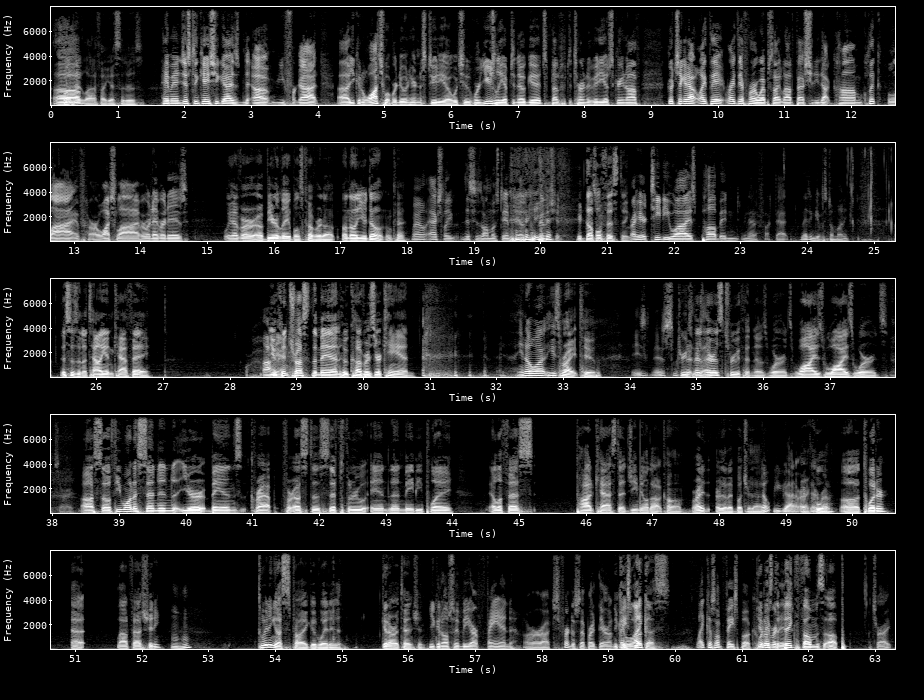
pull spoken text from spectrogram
Uh, laugh. I guess it is. Hey man, just in case you guys uh, you forgot, uh, you can watch what we're doing here in the studio, which is we're usually up to no good. Sometimes we have to turn the video screen off. Go check it out, like the, right there from our website, loudfastshitty.com. Click live or watch live or whatever it is. We have our uh, beer labels covered up. Oh no, you don't. Okay, Well, actually, this is almost empty. I was finish it. you're double fisting. Right here, TDY's Pub and no, fuck that. They didn't give us no money. This is an Italian cafe. Oh, you yeah. can trust the man who covers your can. you know what? He's right too. He's- there's some truth. There, there is truth in those words. Wise, wise words. That's all right. Uh, so if you want to send in your band's crap for us to sift through and then maybe play, LFS podcast at gmail.com, right? Or did I butcher that? Nope, you got it All right, right, there, cool. Uh, Twitter at loudfastshitty. Mm-hmm. Tweeting us is probably a good way to get our attention. You can also be our fan or uh, just friend us up right there on You Facebook. can like us. Like us on Facebook. Give us the it is. big thumbs up. That's right.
